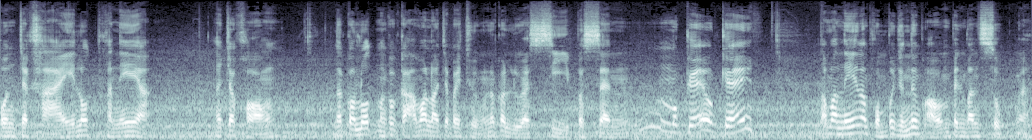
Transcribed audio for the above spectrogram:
คนจะขายรถคันนี้อะเจ้าของ แล้วก็รถมันก็กะว่าเราจะไปถึงแล้วก็เหลือ 4%อ โอเคโอเคแล้ววันนี้นะผมก็จะนึกออกมันเป็นวันศุกร์นะ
